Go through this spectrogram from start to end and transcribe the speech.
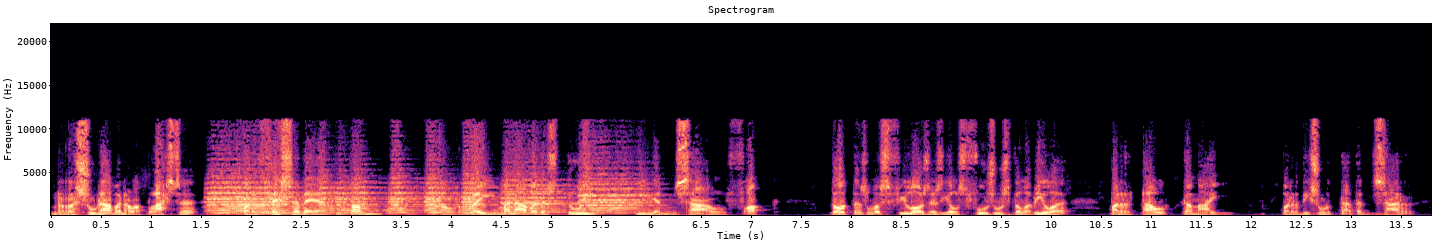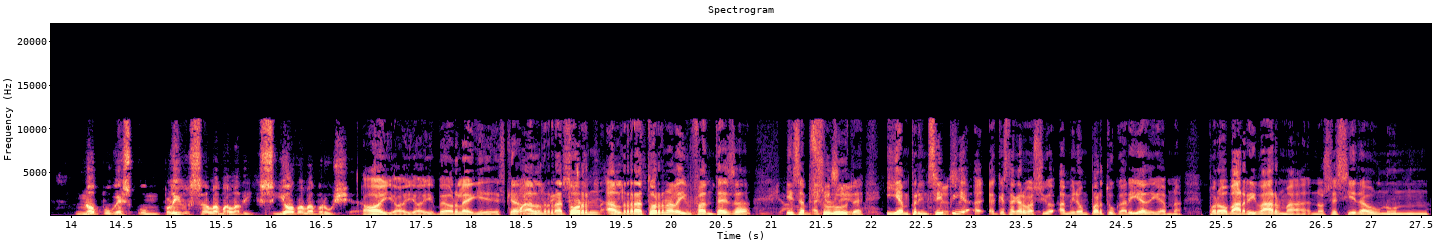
ressonaven a la plaça per fer saber a tothom que el rei manava destruir i llançar al foc totes les filoses i els fusos de la vila per tal que mai, per dissortat atzar, no pogués complir-se la maledicció de la bruixa. Oi, oi, oi, Beorlegui, és que el retorn, el retorn a la infantesa és absolut, sí? eh? I en principi, Sí, sí. aquesta gravació a mi no em pertocaria, diguem-ne, però va arribar-me, no sé si era un, un,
